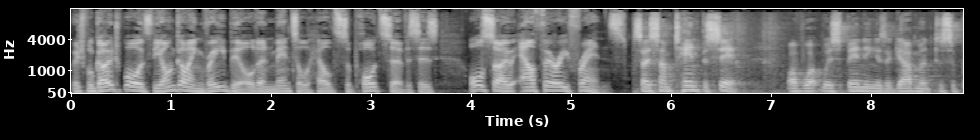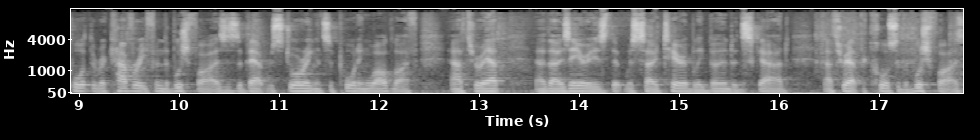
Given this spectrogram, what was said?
which will go towards the ongoing rebuild and mental health support services. Also, our furry friends. So some 10% of what we're spending as a government to support the recovery from the bushfires is about restoring and supporting wildlife uh, throughout uh, those areas that were so terribly burned and scarred uh, throughout the course of the bushfires.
